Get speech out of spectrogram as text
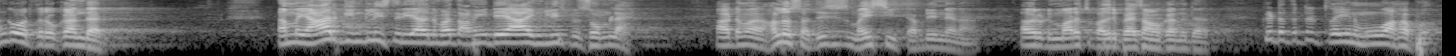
அங்கே ஒருத்தர் உட்காந்தார் நம்ம யாருக்கு இங்கிலீஷ் தெரியாதுன்னு பார்த்து அவங்ககிட்டயா இங்கிலீஷ் பேசுவோம்ல. ஆட்டமா hello sir this is my seat அப்படின்னு நான். அவர் இப்படி மறைச்சு பார்த்துட்டு பேசாமல் உட்காந்துட்டார் கிட்டத்தட்ட ட்ரெயின் மூவ் ஆக போகுது.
